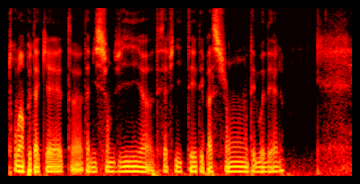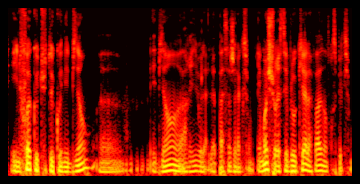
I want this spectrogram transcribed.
trouver un peu ta quête, euh, ta mission de vie, euh, tes affinités, tes passions, tes modèles. Et une fois que tu te connais bien, eh bien arrive le passage à l'action. Et moi, je suis resté bloqué à la phase d'introspection.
